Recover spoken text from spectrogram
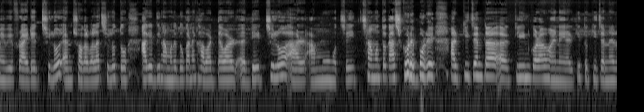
মেবি ফ্রাইডে ছিল অ্যান্ড সকালবেলা ছিল। তো আগের দিন আমাদের দোকানে খাবার দেওয়ার ডেট ছিল আর আম্মু হচ্ছে ইচ্ছা মতো কাজ করে পরে আর কিচেনটা ক্লিন করা হয় নাই আর কি। তো কিচেনের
